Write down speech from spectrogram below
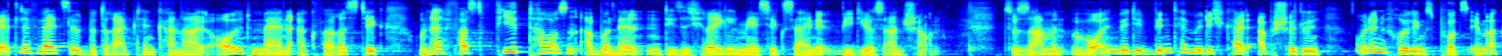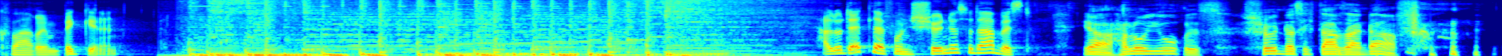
Detlef Wetzel betreibt den Kanal Old Man Aquaristik und hat fast 4000 Abonnenten, die sich regelmäßig seine Videos anschauen. Zusammen wollen wir die Wintermüdigkeit abschütteln und den Frühlingsputz im Aquarium beginnen. Hallo Detlef und schön, dass du da bist. Ja, hallo Joris. Schön, dass ich da sein darf.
